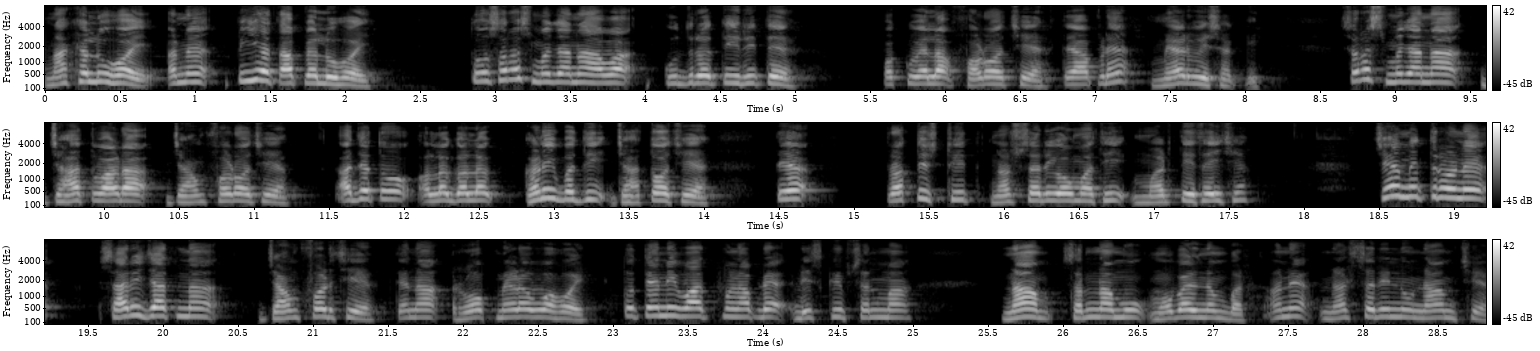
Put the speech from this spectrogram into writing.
નાખેલું હોય અને પિયત આપેલું હોય તો સરસ મજાના આવા કુદરતી રીતે પકવેલા ફળો છે તે આપણે મેળવી શકીએ. સરસ મજાના જાતવાળા જામફળો છે. આજે તો અલગ અલગ ઘણી બધી જાતો છે. તે પ્રતિષ્ઠિત નર્સરીઓમાંથી મળતી થઈ છે. જે મિત્રોને સારી જાતના જામફળ છે, તેના રોપ મેળવવા હોય, તો તેની વાત પણ આપણે ડિસ્ક્રિપ્શનમાં નામ, સરનામું, મોબાઈલ નંબર અને નર્સરીનું નામ છે,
